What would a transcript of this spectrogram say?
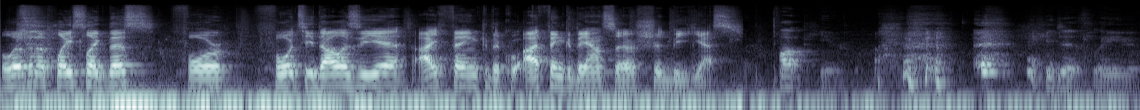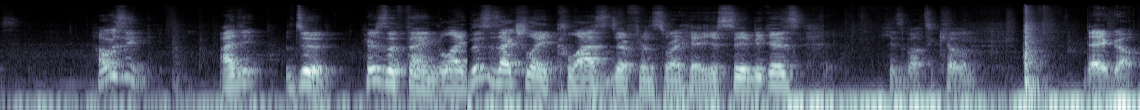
live in a place like this for forty dollars a year? I think the I think the answer should be yes. Fuck you. he just leaves. How is he? I di- dude. Here's the thing. Like, this is actually a class difference right here. You see, because he's about to kill him. There you go.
